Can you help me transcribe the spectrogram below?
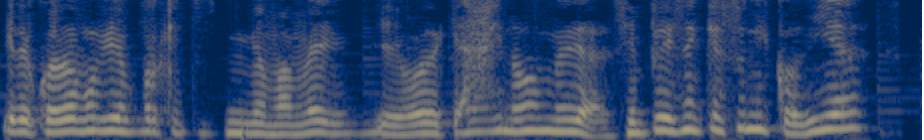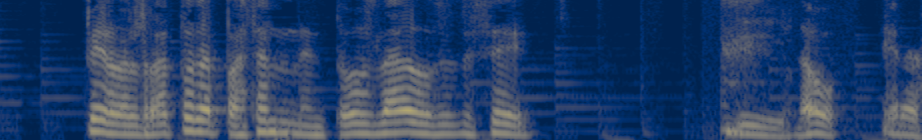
Y recuerdo muy bien porque pues, mi mamá me llevó de que, ay, no, mira, siempre dicen que es único día, pero al rato la pasan en todos lados, es ese. Y no, era,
